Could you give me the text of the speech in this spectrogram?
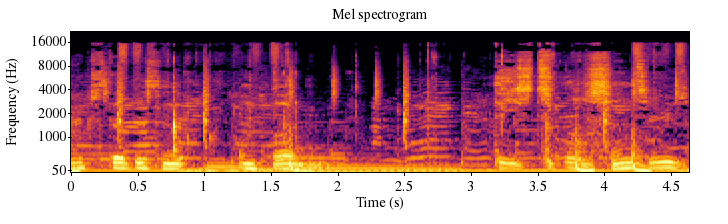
Next step is to unplug these two little sensors.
